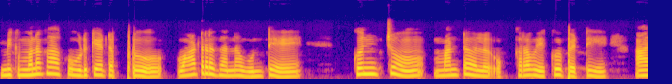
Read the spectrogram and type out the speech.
మీకు మునగాకు ఉడికేటప్పుడు వాటర్ కన్నా ఉంటే కొంచెం మంటలు ఒక్కరవ ఎక్కువ పెట్టి ఆ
